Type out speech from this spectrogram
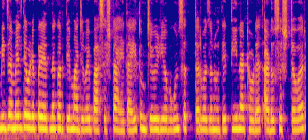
मी जमेल तेवढे प्रयत्न करते. माझे वय बासष्ट आहे ताई. तुमचे व्हिडिओ बघून सत्तर वजन होते. तीन आठवड्यात अडुसष्टवर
